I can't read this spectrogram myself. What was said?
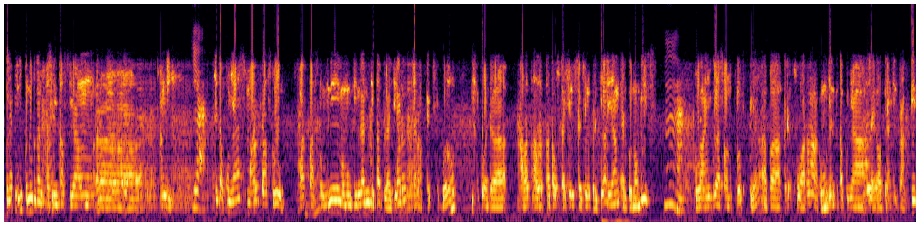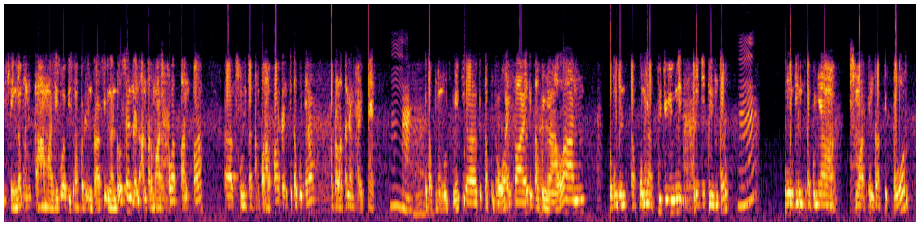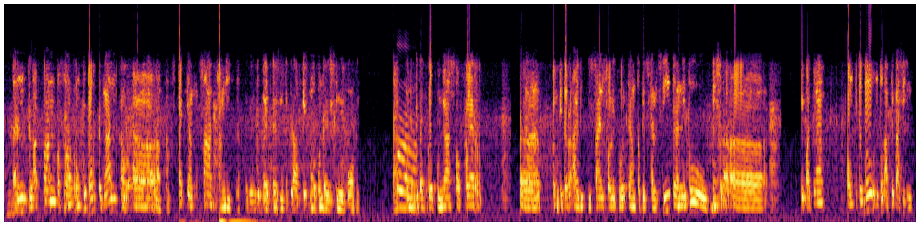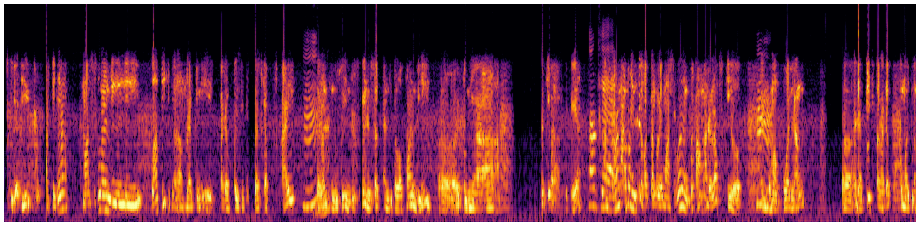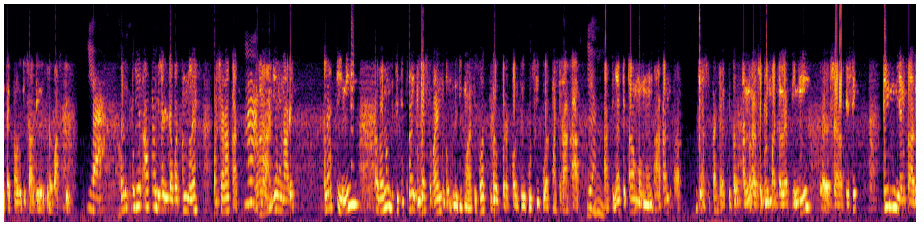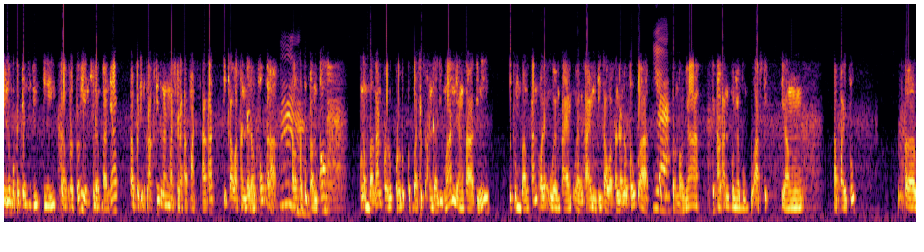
lab ini penuh dengan fasilitas yang eh, canggih. Ya, Kita punya smart classroom. Smart classroom ini memungkinkan kita belajar secara fleksibel. Di situ ada alat-alat atau stasiun-stasiun kerja yang ergonomis. hmm, Ruang juga soundproof ya, apa suara. Kemudian kita punya layout yang interaktif sehingga para mahasiswa bisa berinteraksi dengan dosen dan antar mahasiswa tanpa eh, kesulitan apa-apa dan kita punya peralatan yang high tech hmm, kita punya multimedia, kita punya wifi, kita punya LAN, kemudian kita punya 7 unit 3D printer, hmm, kemudian kita punya smart interactive board, dan 8 personal komputer dengan uh, spek yang sangat canggih, ya, baik dari sisi grafis maupun dari sisi memori. Nah, Oh. kemudian kita juga punya software uh, computer aided design SolidWorks yang terlisensi dan itu bisa uh, sifatnya computable untuk aplikasi industri. Jadi artinya mahasiswa yang dilatih dalam lab ini pada prinsip siap pakai Hmm. dalam industri-industri research and development di uh, dunia kerja gitu ya. oke. Nah, apa yang didapatkan oleh mahasiswa yang pertama adalah skill dan Hmm. kemampuan yang uh, adaptif terhadap kemajuan teknologi saat ini sudah pasti. Ya, Dan kemudian apa yang bisa didapatkan oleh masyarakat? Hmm. Nah, ini yang menarik. Lab ini memang ditujukan juga selain untuk mendidik mahasiswa juga berkontribusi buat masyarakat. ya, Artinya kita mem- akan uh, ya sebenarnya kita kan, uh, sebelum ada lab ini uh, secara fisik tim yang saat ini bekerja di, di laboratorium sudah banyak berinteraksi dengan masyarakat-masyarakat di kawasan Danau Toba. Hmm. Salah satu contoh pengembangan produk-produk berbasis andaliman yang saat ini dikembangkan oleh UMKM-UMKM di kawasan Danau Toba. Iya. Contohnya kita kan punya bumbu asik yang apa itu eh,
